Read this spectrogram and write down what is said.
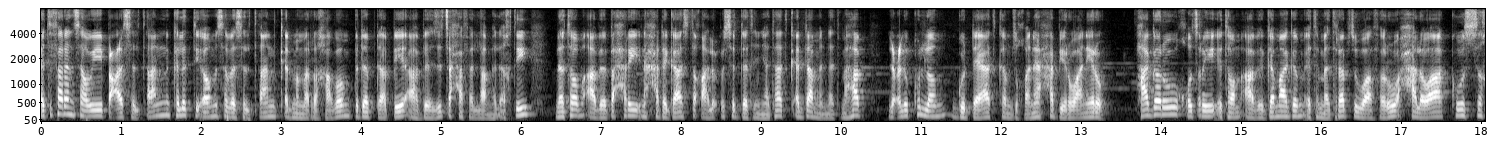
الفرنساوي بعل سلطان كلتيوم سبب سلطان قدم مرخابهم بدبدابي اب زحفلا ملختي نتوم اب بحري نحدغا استقالعو سدتنياتات قدام النت مهاب لعلو كلهم قدايات كم زخونه حبيروا نيرو ሃገሩ ቁፅሪ እቶም ኣብ ገማግም እቲ መትረብ ዝዋፈሩ ሓለዋ ክውስኽ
